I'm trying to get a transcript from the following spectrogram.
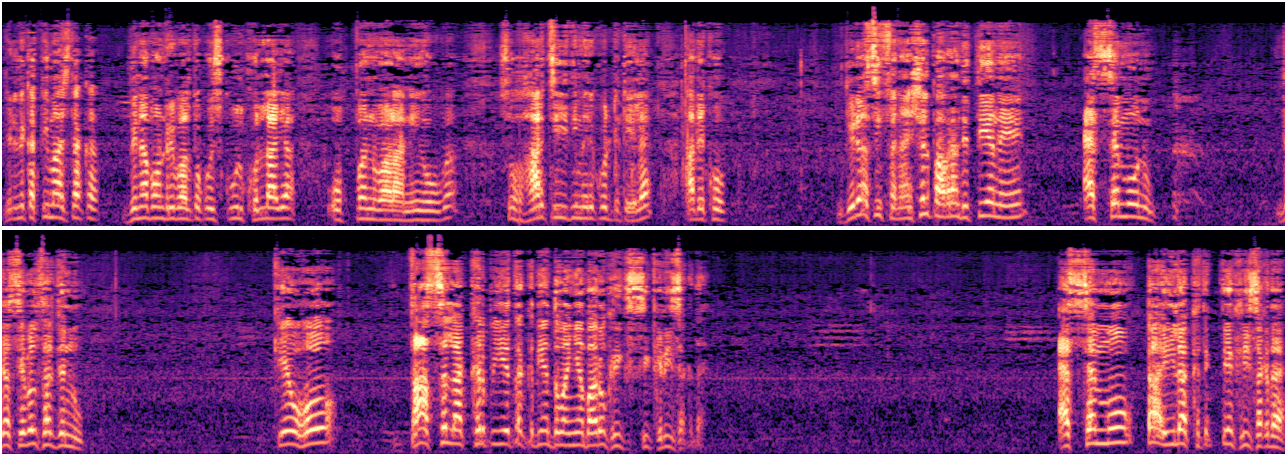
ਜਿਹੜੇ ਨੇ 31 ਮਾਰਚ ਤੱਕ ਬਿਨਾ ਬਾਉਂਡਰੀ ਵਾਲ ਤੋਂ ਕੋਈ ਸਕੂਲ ਖੁੱਲਾ ਜਾਂ ਓਪਨ ਵਾਲਾ ਨਹੀਂ ਹੋਊਗਾ। ਸੋ ਹਰ ਚੀਜ਼ ਦੀ ਮੇਰੇ ਕੋਲ ਡਿਟੇਲ ਹੈ। ਆ ਦੇਖੋ, ਜਿਹੜਾ ਅਸੀਂ ਫਾਈਨੈਂਸ਼ੀਅਲ ਪਾਵਰਾਂ ਦਿੱਤੀਆਂ ਨੇ ਐਸਐਮਓ ਨੂੰ ਜਾਂ ਸਿਵਲ ਸਰਜਨ ਨੂੰ, ਕਿ ਉਹ 10 ਲੱਖ ਰੁਪਏ ਤੱਕ ਦੀਆਂ ਦਵਾਈਆਂ ਬਾਹਰੋਂ ਖਰੀਦ ਸੀ- ਖਰੀਦ ਸਕਦਾ ਹੈ। ਐਸਐਮਓ 2.5 ਲੱਖ ਤੱਕ ਦੀਆਂ ਖਰੀਦ ਸਕਦਾ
